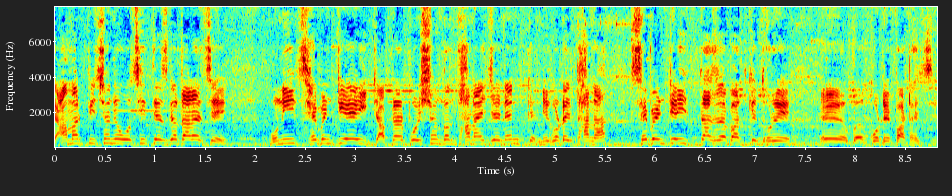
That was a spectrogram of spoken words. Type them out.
আমার পিছনে ওসি তেজগা দাঁড়াচ্ছে উনি সেভেন্টি এইট আপনার পরিসংখ্যান থানায় জেনেন নিকটে থানা সেভেন্টি এইট চাঁদাবাদকে ধরে কোর্টে পাঠাইছে।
